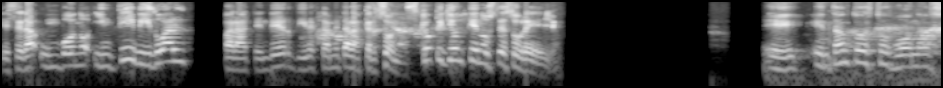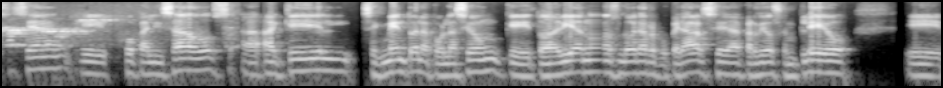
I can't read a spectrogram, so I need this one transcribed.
que será un bono individual para atender directamente a las personas. ¿Qué opinión tiene usted sobre ello? Eh, en tanto estos bonos sean eh, focalizados a, aquel segmento de la población que todavía no logra recuperarse, ha perdido su empleo, eh,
